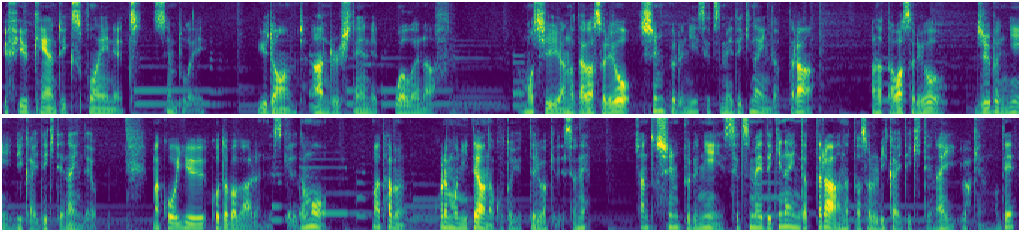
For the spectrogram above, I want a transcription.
If you can't explain it simply, you don't understand it well enough. もしあなたがそれをシンプルに説明できないんだったら、あなたはそれを十分に理解できてないんだよ。まあこういう言葉があるんですけれども、まあ多分、これも似たようなことを言ってるわけですよね。ちゃんとシンプルに説明できないんだったら、あなたはそれを理解できてないわけなので、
